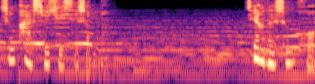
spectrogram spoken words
生怕失去些什么。这样的生活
